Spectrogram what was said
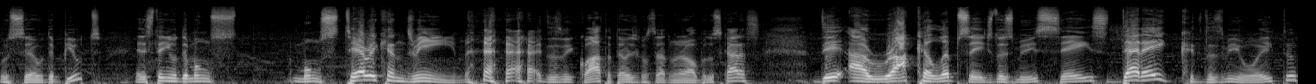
o seu debut. Eles têm o Demons Monsterican Dream, 2004, até hoje considerado o melhor álbum dos caras. The Arocalypse, de 2006. Dead Ache, de 2008.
